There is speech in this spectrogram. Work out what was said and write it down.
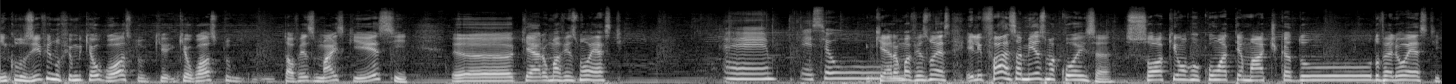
inclusive no filme que eu gosto, que, que eu gosto talvez mais que esse, eh, que era Uma Vez no Oeste. É. Esse é o. Que era uma vez no Oeste. Ele faz a mesma coisa, só que com a temática do, do Velho Oeste.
